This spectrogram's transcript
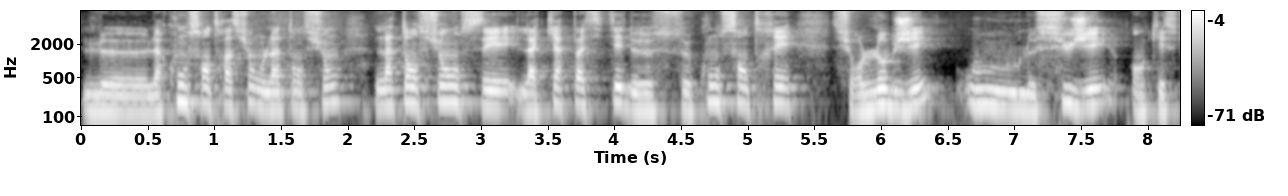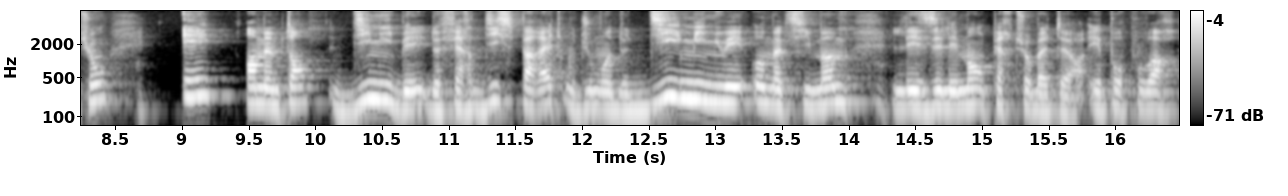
la concentration ou l'attention. L'attention, c'est la capacité de se concentrer sur l'objet ou le sujet en question et en même temps d'inhiber, de faire disparaître ou du moins de diminuer au maximum les éléments perturbateurs. Et pour pouvoir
